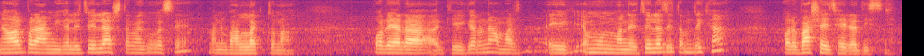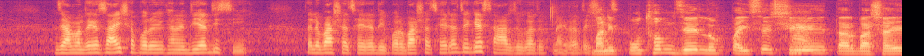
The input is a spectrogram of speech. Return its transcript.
নেওয়ার পরে আমি খালি চলে আসতাম এক কাছে মানে ভালো লাগতো না। পরে আর আর কি এই কারণে আমার এই এমন মানে চলে যেতাম দেখা পরে বাসায় ছাইরা দিছে। যে আমাদের কাছে আইসা পরে ওইখানে দিয়া দিছি তাহলে বাসা ছাইরা দিই। পরে বাসা ছাইরা যে গেছে আর যোগাযোগ নাই তাদের মানে প্রথম যে লোক পাইছে সে হ্যাঁ। তার বাসায়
